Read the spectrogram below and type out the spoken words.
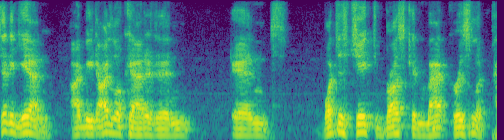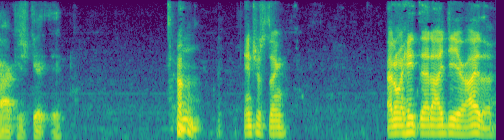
then again, I mean, I look at it and and what does Jake DeBrusk and Matt Grzelcyk package get you? Hmm. Interesting. I don't hate that idea either.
